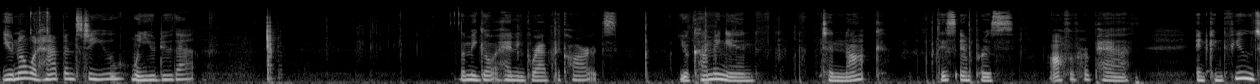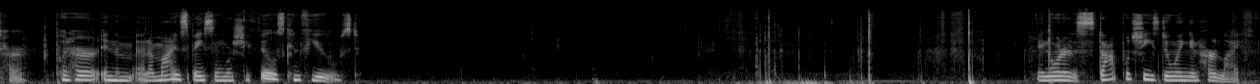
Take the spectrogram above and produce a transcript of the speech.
You know what happens to you when you do that? let me go ahead and grab the cards. You're coming in to knock this Empress off of her path and confuse her, put her in, the, in a mind space in where she feels confused. In order to stop what she's doing in her life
